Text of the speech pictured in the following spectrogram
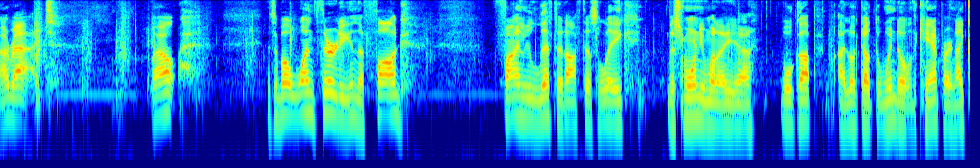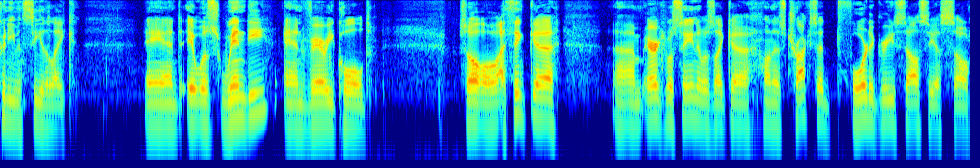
All right. Well, it's about 1.30 and the fog finally lifted off this lake. This morning when I uh, woke up, I looked out the window of the camper and I couldn't even see the lake. And it was windy and very cold. So I think uh, um, Eric was saying it was like uh, on his truck said four degrees Celsius. So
